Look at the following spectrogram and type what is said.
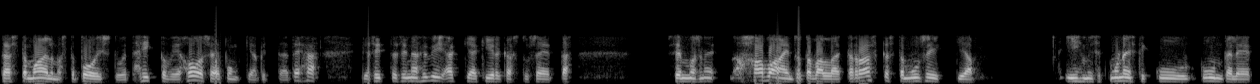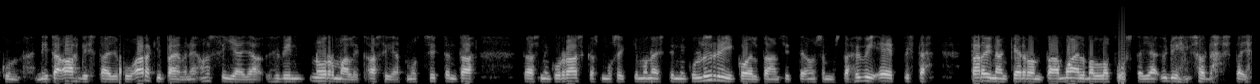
tästä maailmasta poistuu, että hittovia HC-punkkia pitää tehdä. Ja sitten siinä hyvin äkkiä kirkastui se, että semmoisen havainto tavallaan, että raskasta musiikkia ihmiset monesti kuuntelee, kun niitä ahdistaa joku arkipäiväinen asia ja hyvin normaalit asiat, mutta sitten tämä taas niin kuin raskas musiikki monesti niin kuin lyriikoiltaan sitten on semmoista hyvin eeppistä tarinankerrontaa maailmanlopusta ja ydinsodasta ja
